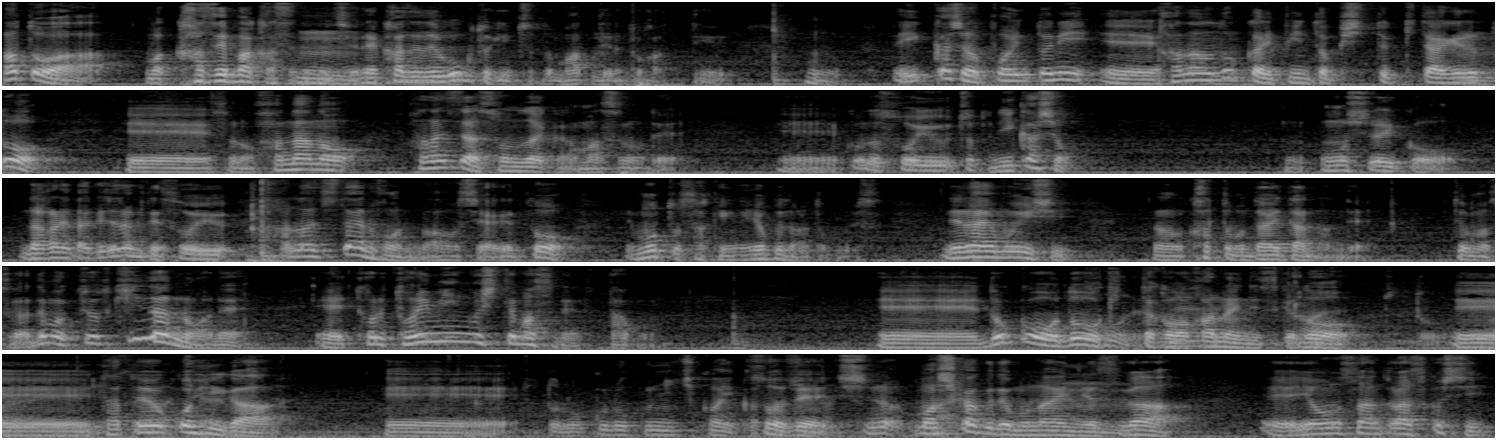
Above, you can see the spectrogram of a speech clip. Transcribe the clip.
あとは、まあ、風任せでもいいですよね、風で動くときにちょっと待ってるとかっていう、うん。で一箇所のポイントに、えー鼻のどっかにピンとピシッと来てあげると、えーその鼻の鼻自体の存在感が増すので、えー今度そういうちょっと2箇所、うん面白いこう流れだけじゃなくてそういう花自体の方に回してあげるともっと作品が良くなると思います。狙いもいいしあのカットも大胆なんでと思いますがでもちょっと気になるのはね、えー、これトリミングしてますね多分、えーどこをどう切ったかわからないんですけどとえーはい。縦横比が、えちょっと66に近い形ーそうでまあ、四角でもないんですが、えー43から少し、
